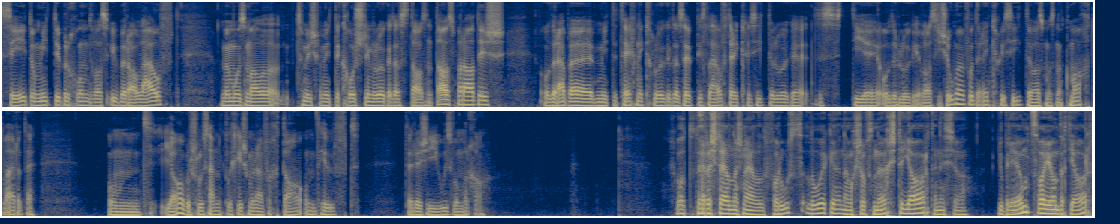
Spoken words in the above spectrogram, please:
sieht und mitbekommt, was überall läuft. Man muss mal zum Beispiel mit den Kostümen schauen, dass das und das parat ist. Oder eben mit der Technik schauen, dass etwas läuft, Requisiten schauen, dass die, oder schauen, was ist rum von den Requisiten, was muss noch gemacht werden. Und ja, aber schlussendlich ist man einfach da und hilft der Regie aus, wo man kann. Ich wollte an dieser Stelle noch schnell vorausschauen, nämlich schon aufs nächste Jahr, dann ist ja Jubiläum, 200 Jahre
